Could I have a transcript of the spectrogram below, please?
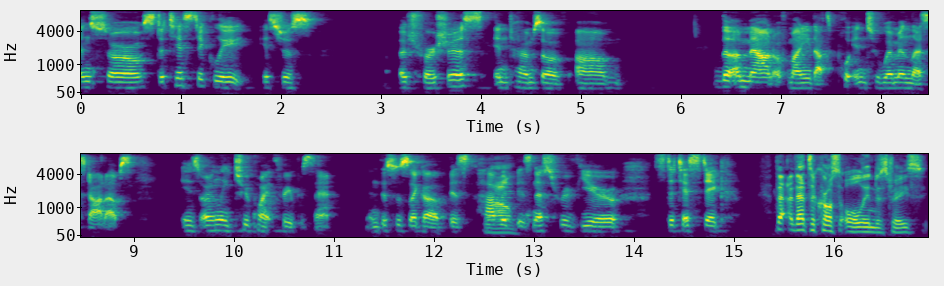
And so statistically, it's just atrocious in terms of um, the amount of money that's put into women led startups is only 2.3%. And this was like a biz- Harvard wow. Business Review statistic. that's across all industries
